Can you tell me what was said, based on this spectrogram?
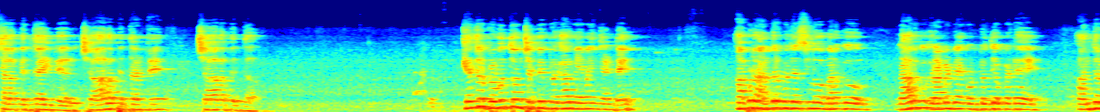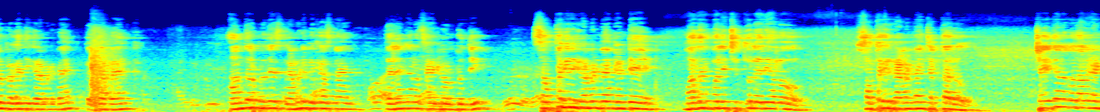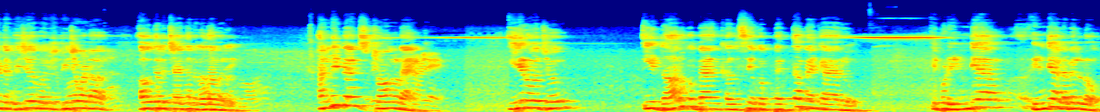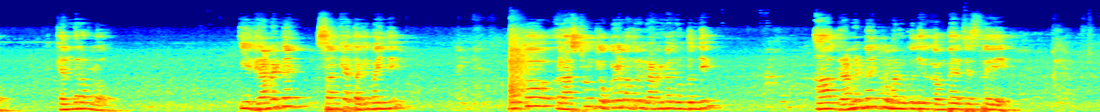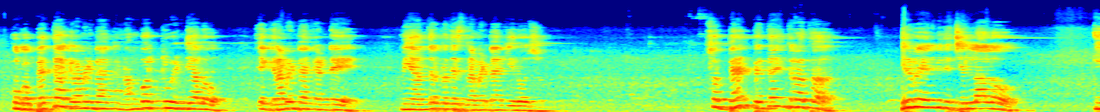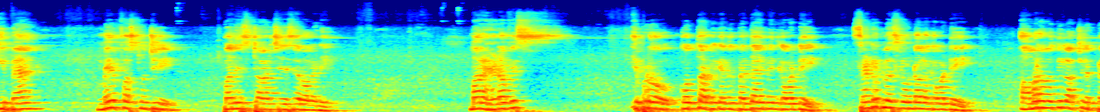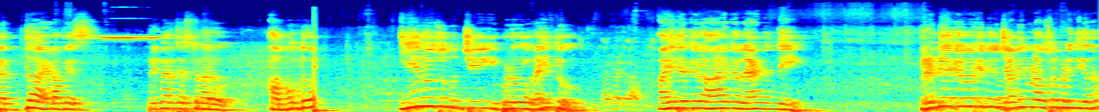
చాలా పెద్ద అయిపోయారు చాలా పెద్ద అంటే చాలా పెద్ద. కేంద్ర ప్రభుత్వం చెప్పే ప్రకారం ఏమైందంటే అప్పుడు ఆంధ్రప్రదేశ్లో మనకు నాలుగు గ్రామీణ బ్యాంక్ ఉంటుంది. ఒకటే ఆంధ్ర ప్రగతి గ్రామీణ బ్యాంక్ పెద్ద బ్యాంక్. ఆంధ్రప్రదేశ్ గ్రామీణ వికాస్ బ్యాంక్ తెలంగాణ సైడ్లో ఉంటుంది. సప్తగిరి గ్రామీణ బ్యాంక్ అంటే మదనపల్లి చిత్తూరు ఏరియాలో సప్తగిరి గ్రామీణ బ్యాంక్ చెప్తారు. చైతన్య గోదావరి అంటే విజయ విజయవాడ అవతల చైతన్య గోదావరి. అన్ని బ్యాంక్ స్ట్రాంగ్ బ్యాంక్. ఈరోజు ఈ నాలుగు బ్యాంక్ కలిసి ఒక పెద్ద బ్యాంక్ అయ్యారు. ఇప్పుడు ఇండియా ఇండియా లెవెల్లో కేంద్రంలో ఈ గ్రామీణ బ్యాంక్ సంఖ్య తగ్గిపోయింది. ఒక్కో రాష్ట్రంకి ఒక్కడే మాత్రం గ్రామీణ బ్యాంక్ ఉంటుంది. ఆ గ్రామీణ బ్యాంక్ మనం కొద్దిగా కంపేర్ చేస్తే ఒక పెద్ద గ్రామీణ బ్యాంక్ నంబర్ టూ ఇండియాలో ఈ గ్రామీణ బ్యాంక్ అంటే మీ ఆంధ్రప్రదేశ్ గ్రామీణ బ్యాంక్ ఈరోజు. సో బ్యాంక్ పెద్ద అయిన తర్వాత ఇరవై ఎనిమిది జిల్లాలో ఈ బ్యాంక్ మే ఫస్ట్ నుంచి పని స్టార్ట్ చేశారు ఆల్రెడీ. మన హెడ్ ఆఫీస్ ఇప్పుడు కొత్త ఎందుకు పెద్ద అయిపోయింది కాబట్టి సెంటర్ ప్లేస్లో ఉండాలి కాబట్టి అమరావతిలో యాక్చువల్లీ పెద్ద హెడ్ ఆఫీస్ ప్రిపేర్ చేస్తున్నారు. ఆ ముందు ఈ రోజు నుంచి ఇప్పుడు రైతు ఐదు ఎకర్ ఆరు ఎకర్ ల్యాండ్ ఉంది. రెండు ఎకరాలకి మీకు జమీన్ కూడా అవసరం పడింది కదా?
